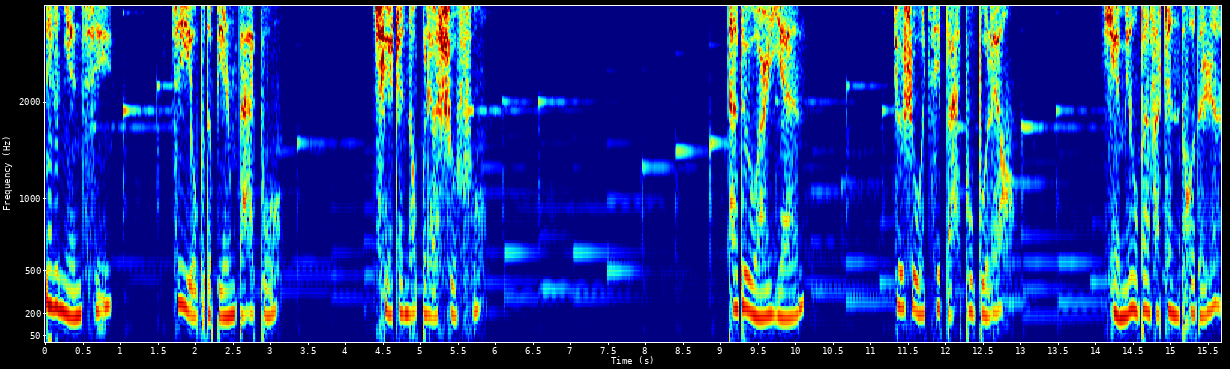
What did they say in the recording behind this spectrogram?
那个年纪，既由不得别人摆布，却挣脱不了束缚。他对我而言，就是我既摆布不了。也没有办法挣脱的人，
